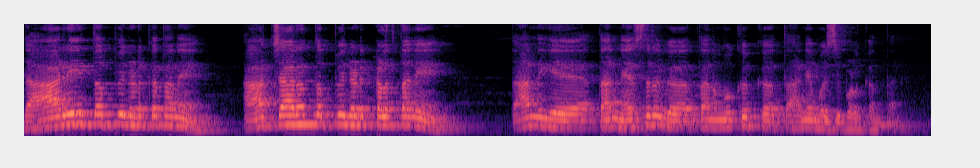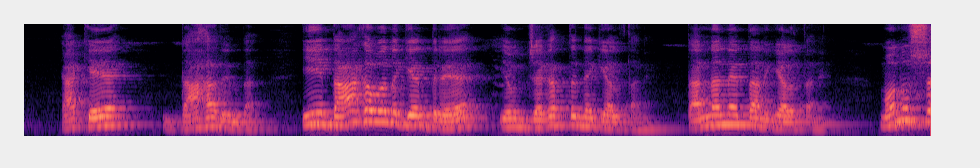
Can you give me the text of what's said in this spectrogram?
ದಾರಿ ತಪ್ಪಿ ನಡ್ಕತಾನೆ, ಆಚಾರ ತಪ್ಪಿ ನಡ್ಕೊಳ್ತಾನೆ. ತಾನಿಗೆ ತನ್ನ ಹೆಸರಿಗೆ ತನ್ನ ಮುಖಕ್ಕೆ ತಾನೇ ಮಸಿ ಬಳ್ಕಂತಾನೆ. ಯಾಕೆ? ದಾಹದಿಂದ. ಈ ದಾಹವನ್ನು ಗೆದ್ದರೆ ಇವನು ಜಗತ್ತನ್ನೇ ಗೆಲ್ತಾನೆ, ತನ್ನನ್ನೇ ತಾನು ಗೆಲ್ತಾನೆ. ಮನುಷ್ಯ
